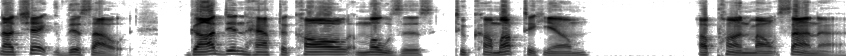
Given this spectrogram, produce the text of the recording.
Now, check this out God didn't have to call Moses to come up to him upon Mount Sinai.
